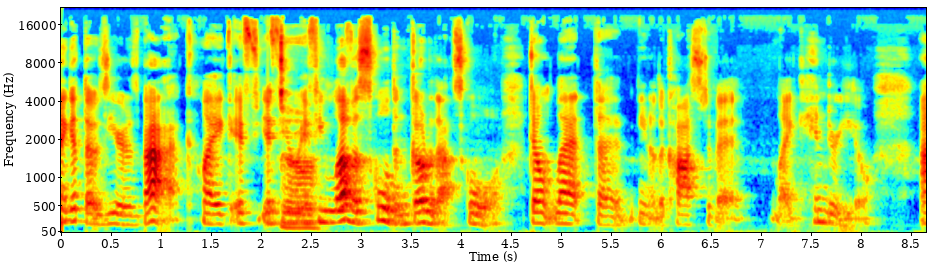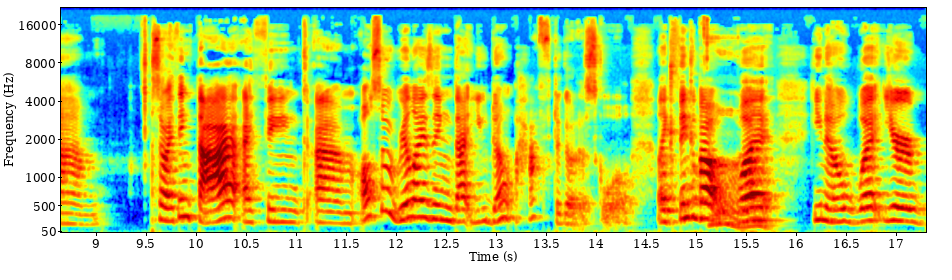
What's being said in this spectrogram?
to get those years back. Like if if you if you love a school then go to that school. Don't let the you know the cost of it like hinder you. Um so I think that I think um, also realizing that you don't have to go to school. Like think about oh, what you know what you're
